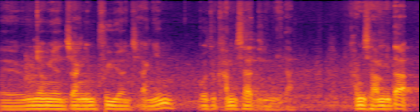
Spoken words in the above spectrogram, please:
에, 운영위원장님, 부위원장님 모두 감사드립니다. 감사합니다.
